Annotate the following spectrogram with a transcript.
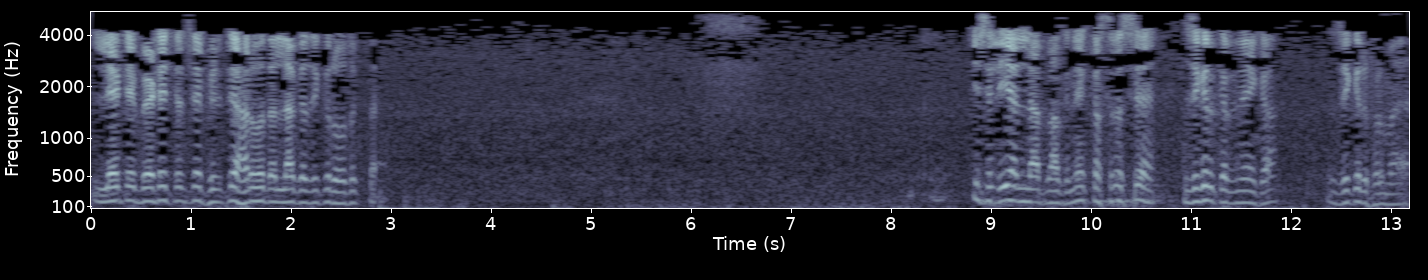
لیٹے بیٹھے چلتے پھرتے ہر وقت اللہ کا ذکر ہو سکتا ہے۔ اس لیے اللہ پاک نے کثرت سے ذکر کرنے کا ذکر فرمایا۔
